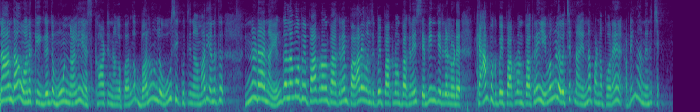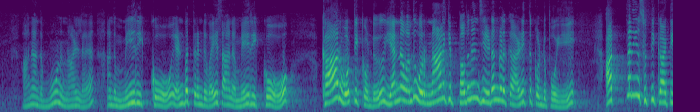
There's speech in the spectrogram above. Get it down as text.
நான் தான் உனக்கு இங்கேருந்து மூணு நாளையும் எஸ்காட்டு நாங்கள் பாருங்கள் பலூனில் ஊசி குத்தின மாதிரி எனக்கு என்னடா நான் எங்கெல்லாமோ போய் பார்க்கணும்னு பார்க்குறேன். பாலைவனத்துக்கு போய் பார்க்கணும்னு பார்க்குறேன். செவிந்தியர்களோட கேம்புக்கு போய் பார்க்கணும்னு பார்க்குறேன். இவங்கள வச்சுட்டு நான் என்ன பண்ண போகிறேன் அப்படின்னு நான் நினச்சேன். ஆனால் அந்த மூணு நாளில் அந்த மேரிக்கோ எண்பத்தி ரெண்டு வயசான மேரிக்கோ கார் ஓட்டிக்கொண்டு என்னை வந்து ஒரு நாளைக்கு பதினஞ்சு இடங்களுக்கு அழைத்து கொண்டு போய் அத்தனையும் சுற்றி காட்டி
